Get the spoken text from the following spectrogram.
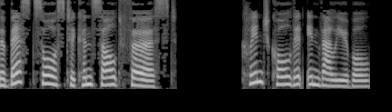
"...the best source to consult first." Clinch called it invaluable.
